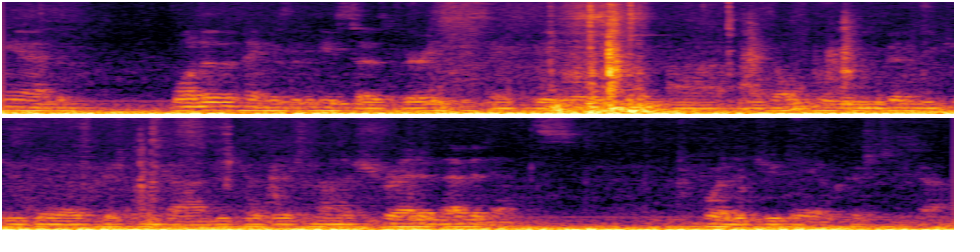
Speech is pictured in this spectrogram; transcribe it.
And one of the things that he says very succinctly is, uh, "I don't believe in the Judeo-Christian God because there's not a shred of evidence for the Judeo-Christian God."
